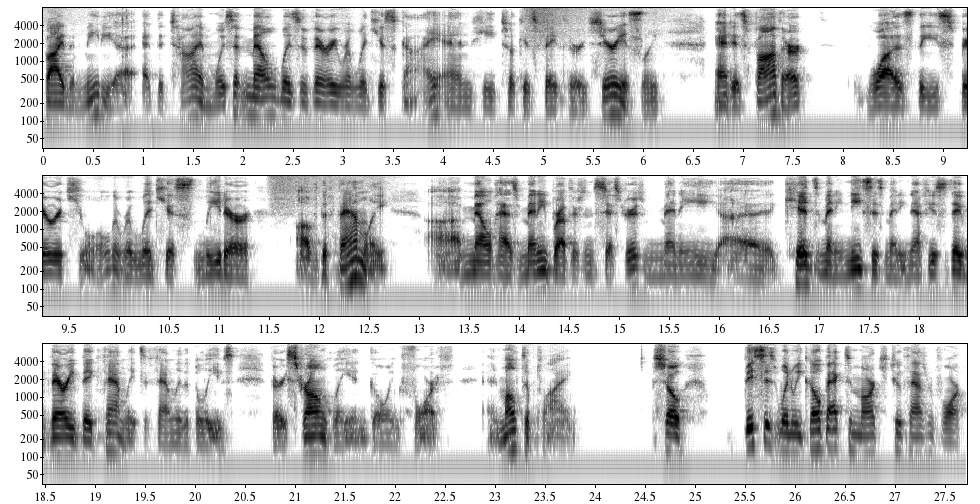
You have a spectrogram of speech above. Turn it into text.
by the media at the time was that Mel was a very religious guy and he took his faith very seriously. And his father was the spiritual, the religious leader of the family. Uh, Mel has many brothers and sisters, many uh, kids, many nieces, many nephews. It's a very big family. It's a family that believes very strongly in going forth and multiplying. So this is when we go back to March 2004,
